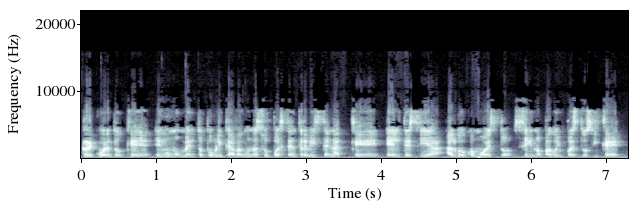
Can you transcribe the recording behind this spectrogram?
recuerdo que en un momento publicaban una supuesta entrevista en la que él decía algo como esto, sí, no pago impuestos y qué.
